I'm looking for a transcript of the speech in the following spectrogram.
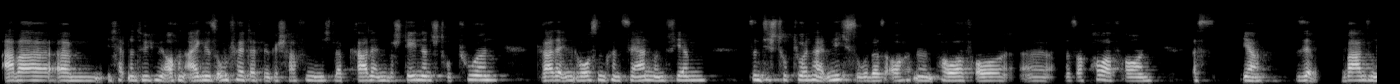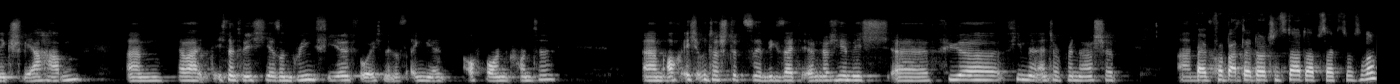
Aber ähm, ich habe natürlich mir auch ein eigenes Umfeld dafür geschaffen. Und ich glaube, gerade in bestehenden Strukturen, gerade in großen Konzernen und Firmen, sind die Strukturen halt nicht so, dass auch eine Powerfrau, äh, dass auch Powerfrauen das ja sehr wahnsinnig schwer haben. Ähm, da war ich natürlich hier so ein Greenfield, wo ich mir das irgendwie aufbauen konnte. Ähm, auch ich unterstütze, wie gesagt, engagiere mich äh, für Female Entrepreneurship. Ähm, Beim Verband der deutschen Startups, sagst du es, ne?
